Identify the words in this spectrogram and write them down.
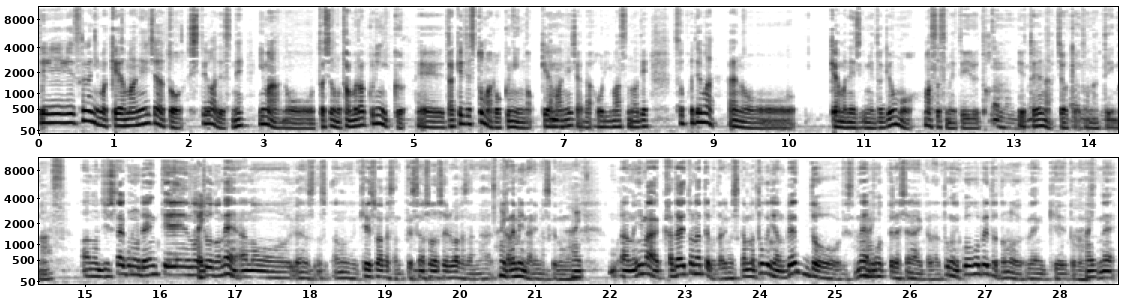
でさらに、まあ、ケアマネージャーとしてはですね今あの私ども田村クリニック、えー、だけですと、まあ、6人のケアマネージャーがおりますので、うん、そこで、まああのケアマネジメント業務を、まあ、進めているといったような状況となっています。あの実際この連携のちょうどね、はい、あのあのケース若さん鉄線を育てる若さんが絡みになりますけども、はい、あの今課題となっていることありますか、まあ、特にあのベッドをですね、はい、持ってらっしゃらないから特に広報ベッドとの連携とかですね、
